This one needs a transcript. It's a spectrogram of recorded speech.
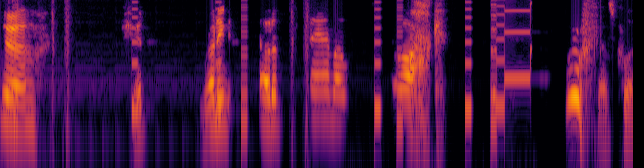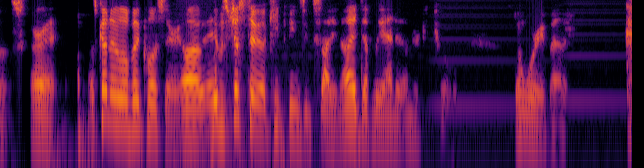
No. Shit. Running out of ammo. Fuck. Whew, that was close. Alright. I was cutting a little bit close there. Uh, it was just to keep things exciting. I definitely had it under control. Don't worry about it.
